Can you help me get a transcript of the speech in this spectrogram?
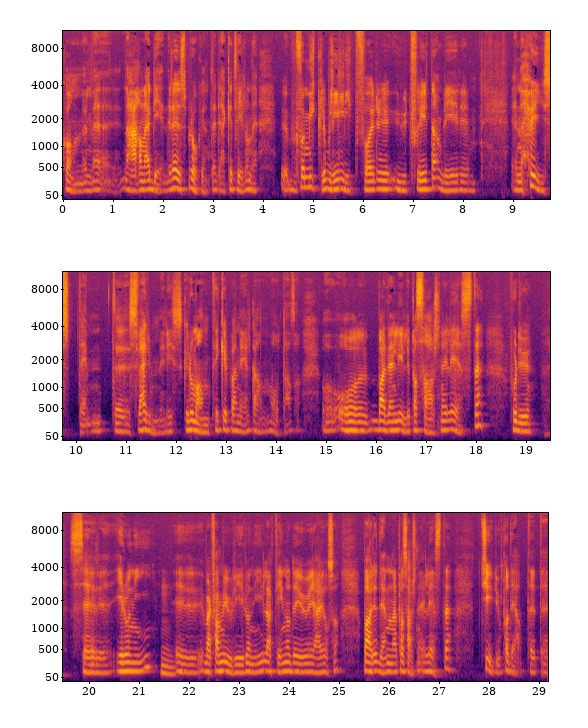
kommer med Nei, han er bedre språkkunstner, det er ikke tvil om det. For Mykle blir litt for utflytende. Han blir eh, en høystemt, eh, svermerisk romantiker på en helt annen måte, altså. Og, og bare den lille passasjen jeg leste, hvor du ser ironi, mm. Eh, i hvert fall mulig ironi lagt inn, og det gjør jeg også. Bare den passasjen jeg leste, tyder jo på det at dette,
